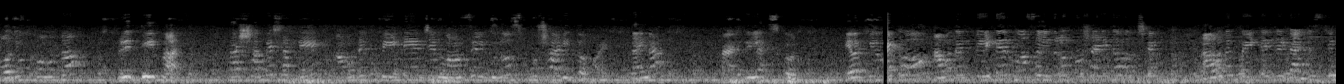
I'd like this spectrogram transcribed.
হজম ক্ষমতা বৃদ্ধি পায়। তার সাথে সাথে আমাদের পেটের যে মাসেলগুলো প্রসারিত হয়, তাই না? হ্যাঁ রিল্যাক্স করবে এবার কি দেখো আমাদের পেটের মাসেলগুলো প্রসারিত হচ্ছে। আমাদের পেটের যে ডাইজেস্টিভ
